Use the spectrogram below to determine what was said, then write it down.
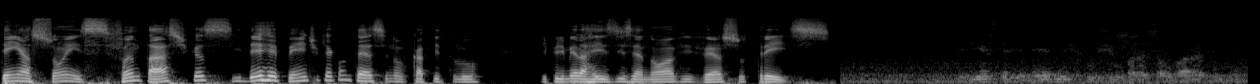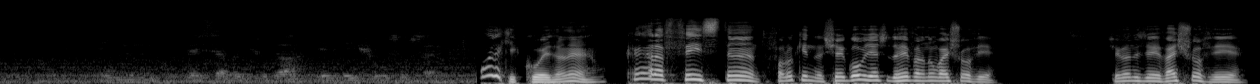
Tem ações fantásticas e de repente o que acontece no capítulo de 1 Reis 19, verso 3? Elias teve medo e Olha que coisa, né? O cara fez tanto, falou que chegou diante do rei e falou: não vai chover. Chegou diante do rei, vai chover.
